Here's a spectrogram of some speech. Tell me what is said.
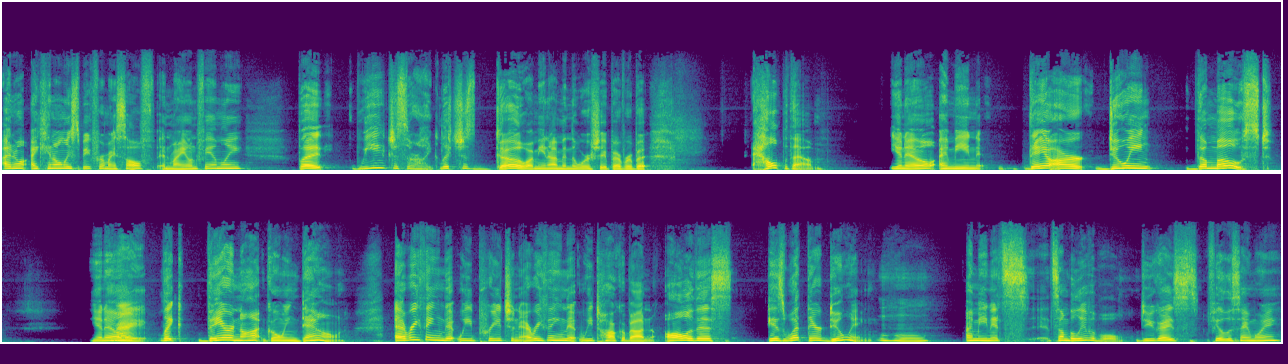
I don't I can only speak for myself and my own family but we just are like let's just go I mean I'm in the worst shape ever but help them you know I mean they are doing the most. You know? Right. Like they are not going down. Everything that we preach and everything that we talk about and all of this is what they're doing. Mm-hmm. I mean, it's it's unbelievable. Do you guys feel the same way?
